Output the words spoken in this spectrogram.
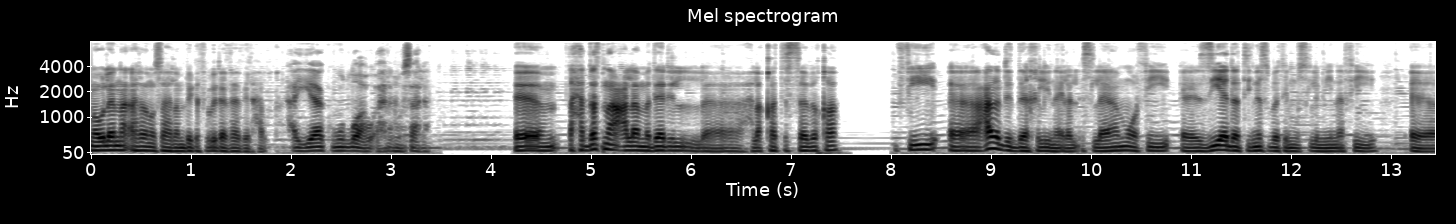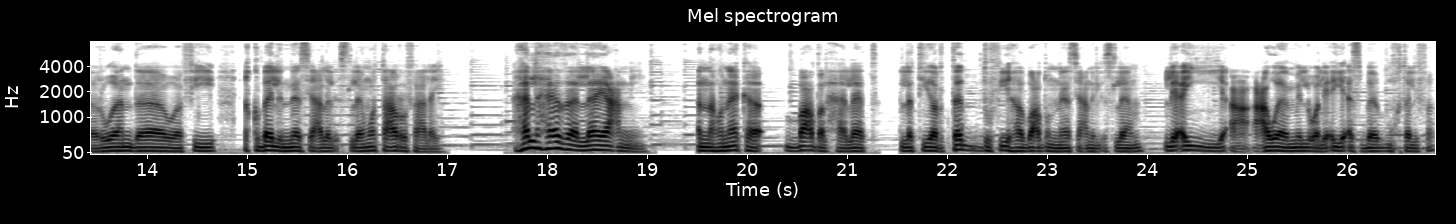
مولانا أهلا وسهلا بك في بداية هذه الحلقة حياكم الله واهلا وسهلا تحدثنا على مدار الحلقات السابقة في آه، عدد الداخلين إلى الإسلام وفي آه، زيادة نسبة المسلمين في آه، رواندا وفي إقبال الناس على الإسلام والتعرف عليه. هل هذا لا يعني أن هناك بعض الحالات التي يرتد فيها بعض الناس عن الإسلام لأي ع- عوامل ولأي أسباب مختلفة؟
